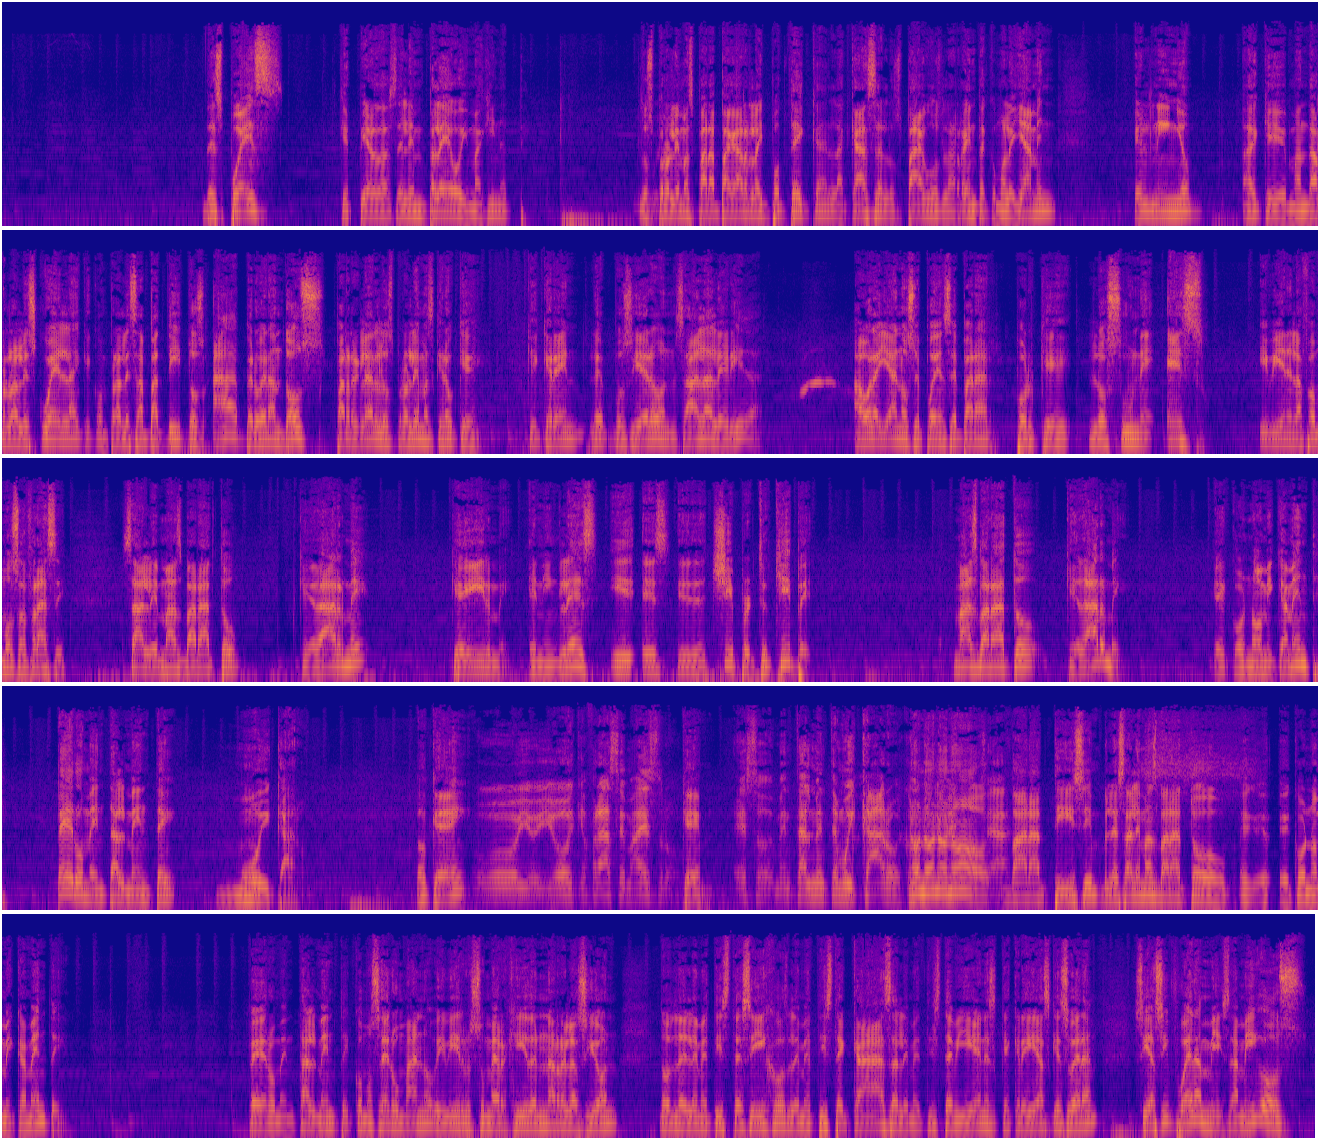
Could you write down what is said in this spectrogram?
Después que pierdas el empleo, imagínate. Los problemas para pagar la hipoteca, la casa, los pagos, la renta, como le llamen. El niño, hay que mandarlo a la escuela, hay que comprarle zapatitos. Ah, pero eran dos para arreglar los problemas. Creo que, ¿qué creen? Le pusieron sal a la herida. Ahora ya no se pueden separar porque los une eso. Y viene la famosa frase, sale más barato quedarme que irme. En inglés y- es eh, cheaper to keep it. Más barato quedarme económicamente, pero mentalmente muy caro. ¿Ok? Uy, uy, uy, qué frase, maestro. ¿Qué? Eso, mentalmente muy caro. No, no, no, no. económicamente, o sea, Baratísimo. Le sale más barato eh, eh, económicamente. Pero mentalmente, como ser humano, vivir sumergido en una relación donde le metiste hijos, le metiste casa, le metiste bienes que creías que eso era. Si así fueran mis amigos,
